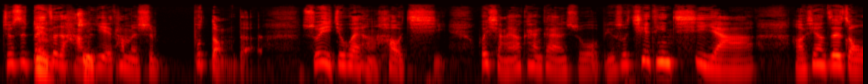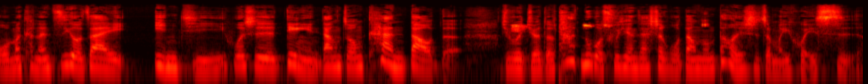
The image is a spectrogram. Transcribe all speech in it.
就是对嗯这个行业他们是不懂的，所以就会很好奇，会想要看看说，比如说窃听器呀、好像这种我们可能只有在。影集或是电影当中看到的，就会觉得他如果出现在生活当中，到底是怎么一回事？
